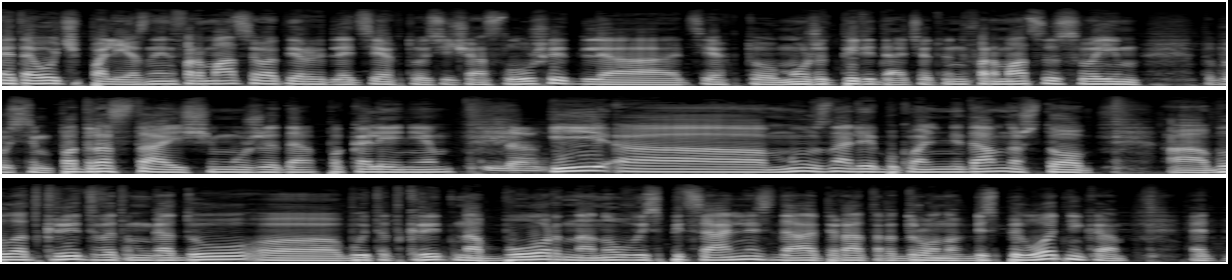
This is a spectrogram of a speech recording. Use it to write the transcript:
это очень полезная информация, во-первых, для тех, кто сейчас слушает, для тех, кто может передать эту информацию своим, допустим, подрастающим уже, да, поколениям. Да. И э, мы узнали буквально недавно, что э, был открыт в этом году, э, будет открыт набор на новую специальность, да, оператора дронов-беспилотника. Это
